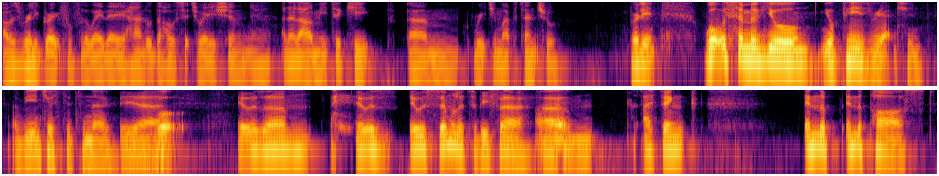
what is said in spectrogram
I was really grateful for the way they handled the whole situation Yeah. and allowed me to keep um, reaching my potential. Brilliant. What was some of your your peers' reaction? I'd be interested to know. Yeah. What, It was um, it was it was similar to be fair. Okay. Um, I think in the in the past,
